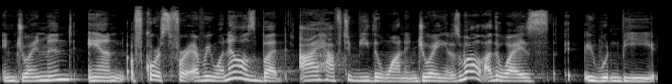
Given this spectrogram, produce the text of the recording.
enjoyment. And of course, for everyone else, but I have to be the one enjoying it as well. Otherwise, it wouldn't be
